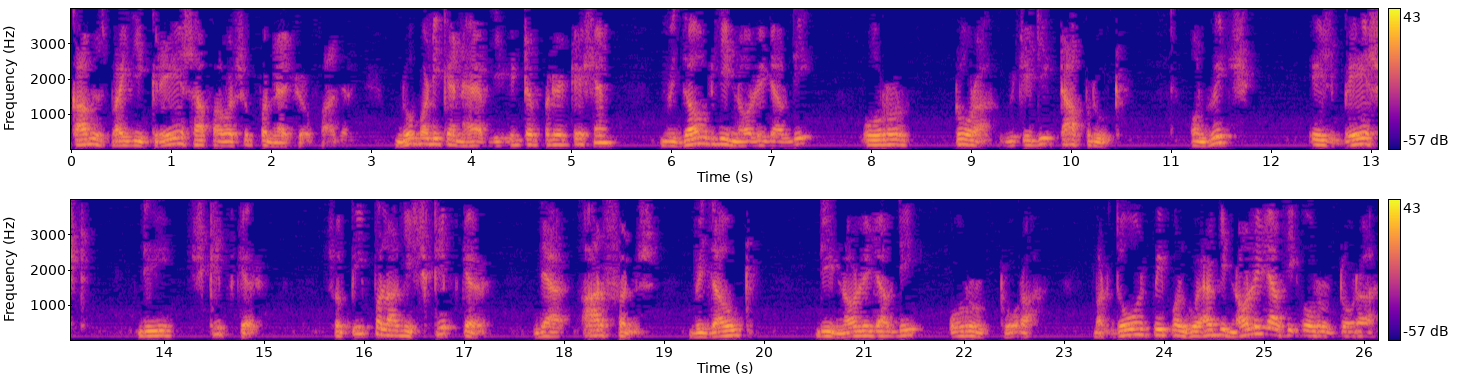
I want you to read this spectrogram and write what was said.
comes by the grace of our supernatural Father. Nobody can have the interpretation without the knowledge of the oral Torah, which is the taproot, on which is based the scripture. So people are the scripture, they are orphans without the knowledge of the oral Torah. But those people who have the knowledge of the oral Torah,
